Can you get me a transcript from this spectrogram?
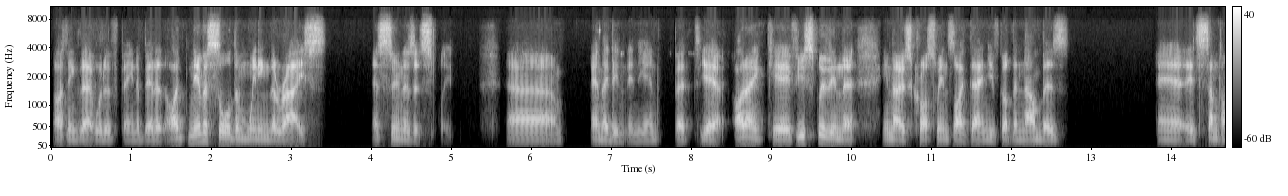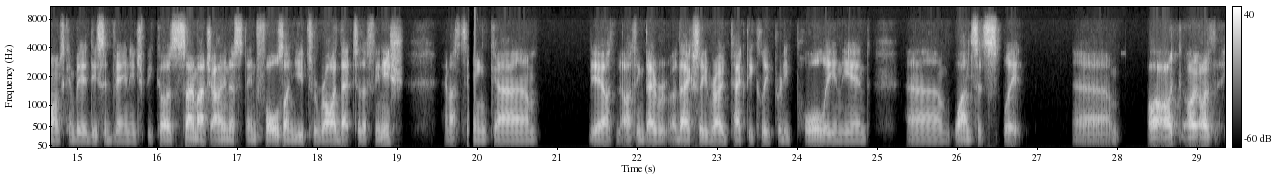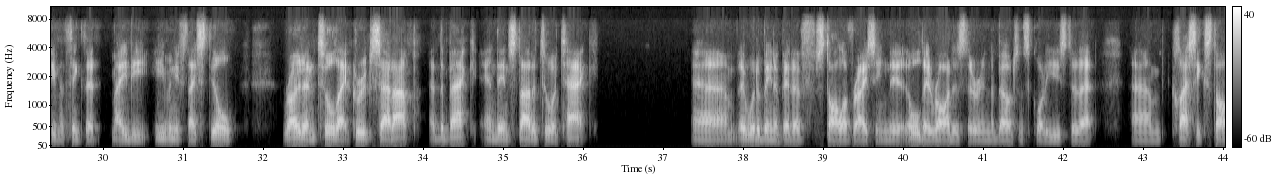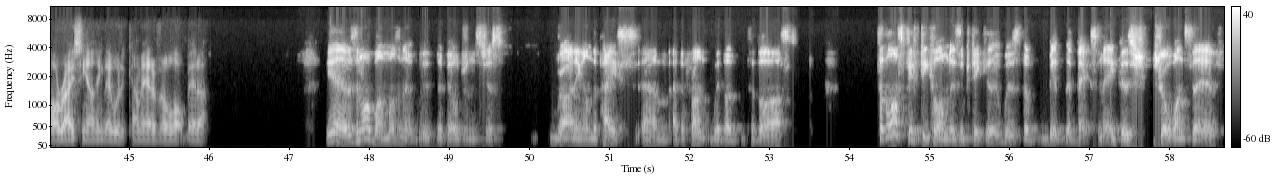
I think that would have been a better. I never saw them winning the race as soon as it split, um, and they didn't in the end. But yeah, I don't care if you split in the in those crosswinds like that, and you've got the numbers uh, it sometimes can be a disadvantage because so much onus then falls on you to ride that to the finish. And I think, um, yeah, I think they they actually rode tactically pretty poorly in the end um, once it's split. Um, I, I, I even think that maybe even if they still rode it until that group sat up at the back and then started to attack, um, there would have been a better style of racing. All their riders that are in the Belgian squad are used to that um, classic style racing, I think they would have come out of it a lot better. Yeah, it was an odd one, wasn't it? With the Belgians just riding on the pace um, at the front with a, for the last for the last fifty kilometers in particular was the bit that vexed me because sure once they've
